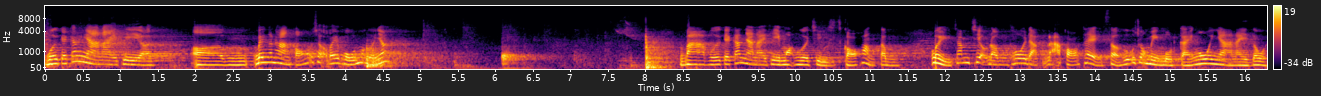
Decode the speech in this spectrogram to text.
với cái căn nhà này thì uh, bên ngân hàng có hỗ trợ vay vốn mọi người nhé và với cái căn nhà này thì mọi người chỉ có khoảng tầm 700 triệu đồng thôi đã, đã có thể sở hữu cho mình một cái ngôi nhà này rồi.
